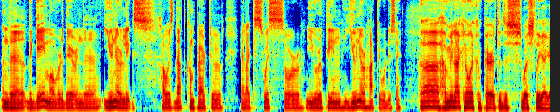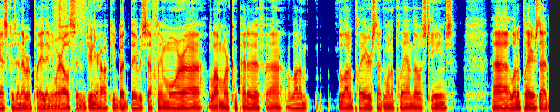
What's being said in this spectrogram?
And the the game over there in the junior leagues, how is that compared to yeah, like Swiss or European junior hockey? Would you say? Uh, I mean, I can only compare it to the Swiss league, I guess, because I never played anywhere else in junior hockey. But it was definitely more, uh, a lot more competitive. Uh, a lot of a lot of players that want to play on those teams. Uh, a lot of players that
